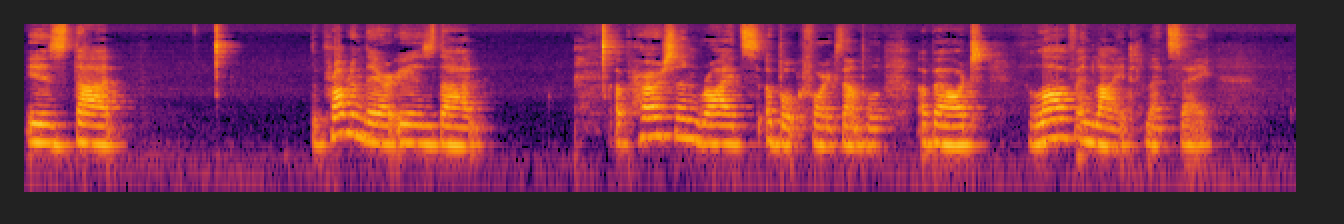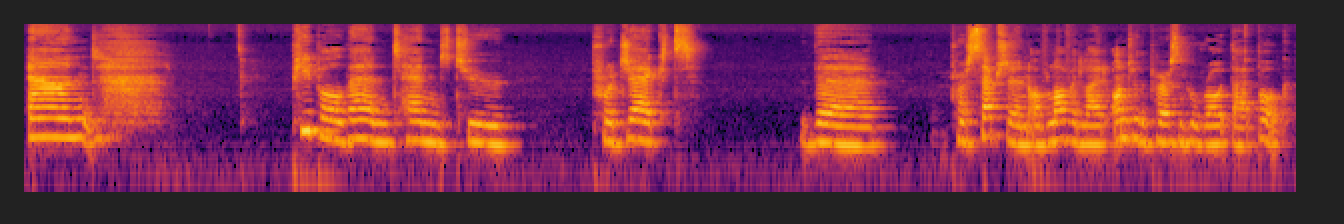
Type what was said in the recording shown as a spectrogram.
is that the problem there is that a person writes a book, for example, about love and light, let's say. And people then tend to project the perception of love and light onto the person who wrote that book.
